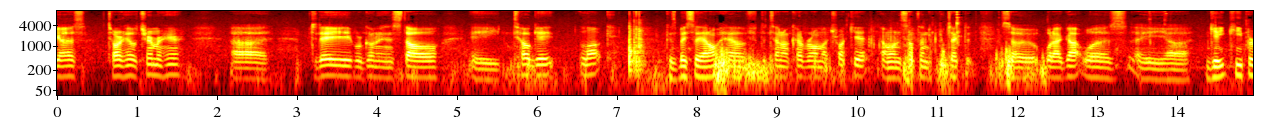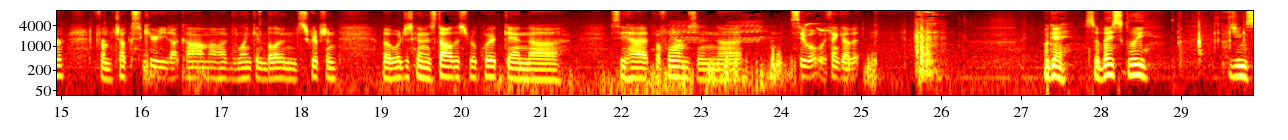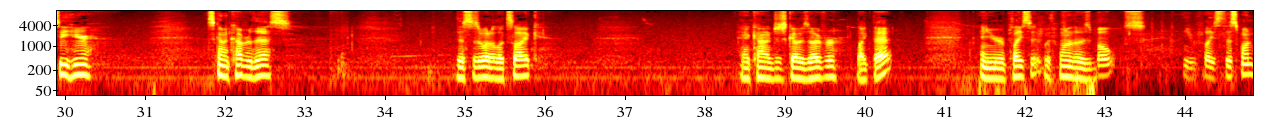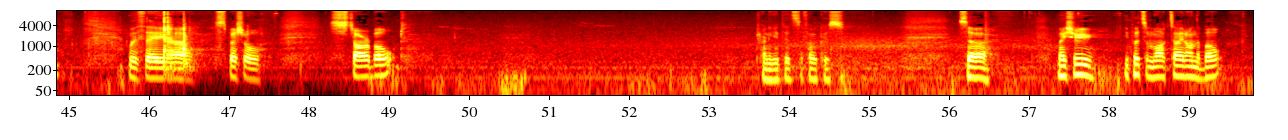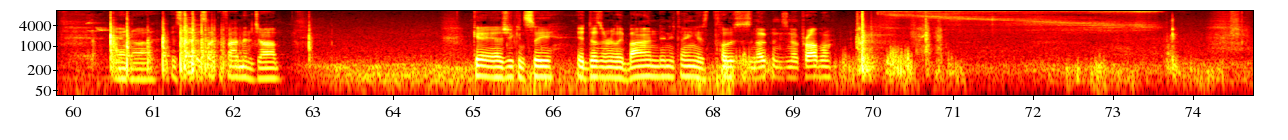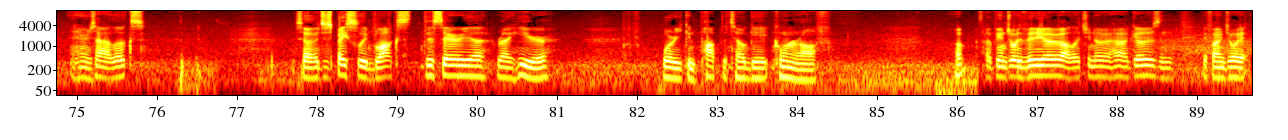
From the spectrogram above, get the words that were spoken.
Tar Heel Tremor here. Uh, today we're going to install a tailgate lock because basically I don't have the tonneau cover on my truck yet. I wanted something to protect it. So what I got was a uh, gatekeeper from trucksecurity.com. I'll have the link in below in the description. But we're just going to install this real quick and uh, see how it performs and uh, see what we think of it. Okay, so basically, as you can see here, it's going to cover this. This is what it looks like. And it kind of just goes over like that. And you replace it with one of those bolts. You replace this one with a uh, special star bolt. Trying to get this to focus. So make sure you, you put some Loctite on the bolt and uh, it's, it's like a five minute job. Okay as you can see it doesn't really bind anything. It closes and opens no problem. And here's how it looks. So it just basically blocks this area right here where you can pop the tailgate corner off oh, hope you enjoyed the video. I'll let you know how it goes and if I enjoy it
